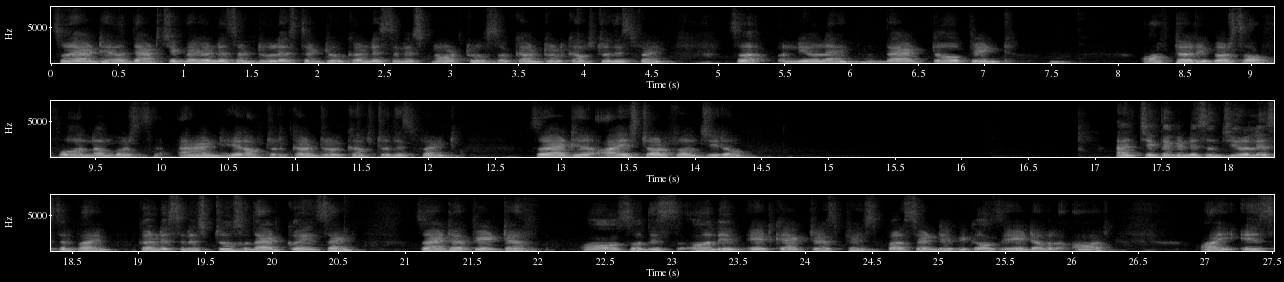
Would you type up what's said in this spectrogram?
so and here that check the condition 2 less than 2 condition is not true. So control comes to this point. So new line that uh, print after reverse of four numbers and hereafter control comes to this point. So at here I start from 0 and check the condition 0 less than 5 condition is 2 so that go inside so at here printf uh, so this uh, leave 8 character space percentage because 8 over r i is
